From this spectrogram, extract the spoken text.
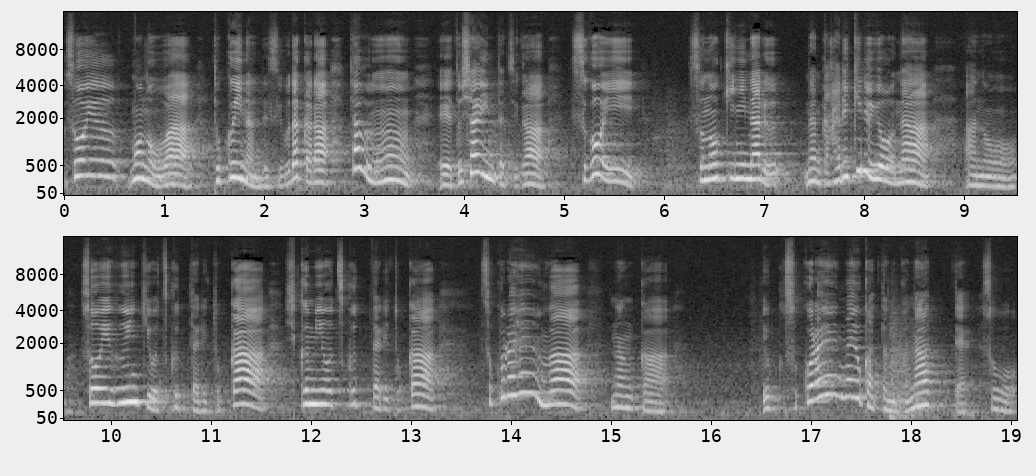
そういうものは得意なんですよ。だから多分、えーと社員たちがすごいその気になるなんか張り切るようなあのそういう雰囲気を作ったりとか仕組みを作ったりとかそこら辺はなんかよそこら辺が良かったのかなってそ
